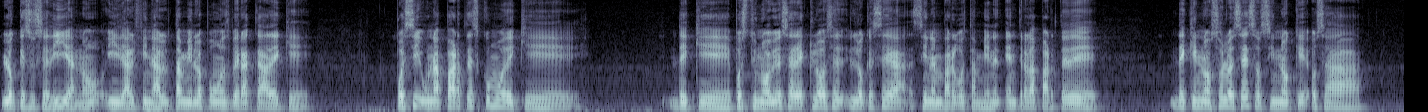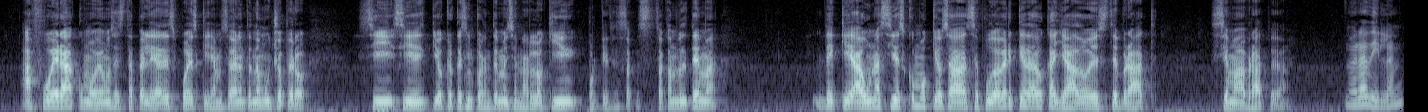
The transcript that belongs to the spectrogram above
lo que sucedía, ¿no? Y al final también lo podemos ver acá de que, pues sí, una parte es como de que, de que, pues tu novio sea de closet, lo que sea, sin embargo, también entra la parte de, de que no solo es eso, sino que, o sea, afuera, como vemos esta pelea después, que ya me estoy adelantando mucho, pero sí, sí, yo creo que es importante mencionarlo aquí porque se está sacando el tema, de que aún así es como que, o sea, se pudo haber quedado callado este Brad se llamaba Brad, ¿verdad? ¿No era Dylan?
